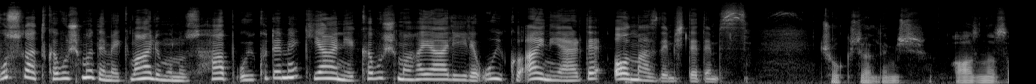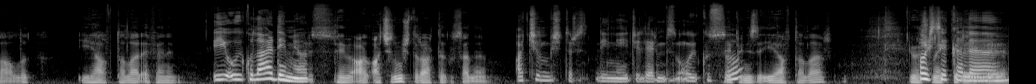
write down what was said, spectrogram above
Vuslat kavuşma demek malumunuz hap uyku demek. Yani kavuşma hayaliyle uyku aynı yerde olmaz demiş dedemiz. Çok güzel demiş. Ağzına sağlık. İyi haftalar efendim. İyi uykular demiyoruz. A- Açılmıştır artık sanırım. Açılmıştır dinleyicilerimizin uykusu. Hepinize iyi haftalar. Görüşmek Hoşçakalın. dileğiyle.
